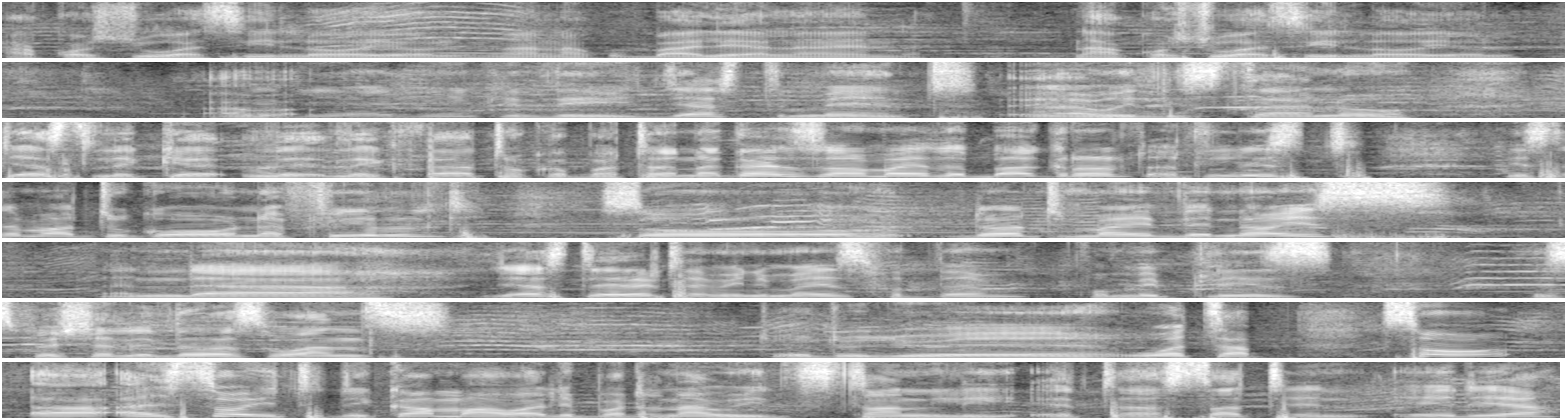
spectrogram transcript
akoshua si loyal na anakubali anaenda. Na akoshua si loyal. Think, I think they just met uh, with Stano just like, like, like that wakapatana guys don't mind the background at least nisema tuko na field so don't mind the noise and uh, just direct and minimize for them for me please especially those ones tu- tujue whatsapp up. So uh, i saw it ni kama walipatana with stanley at a certain area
